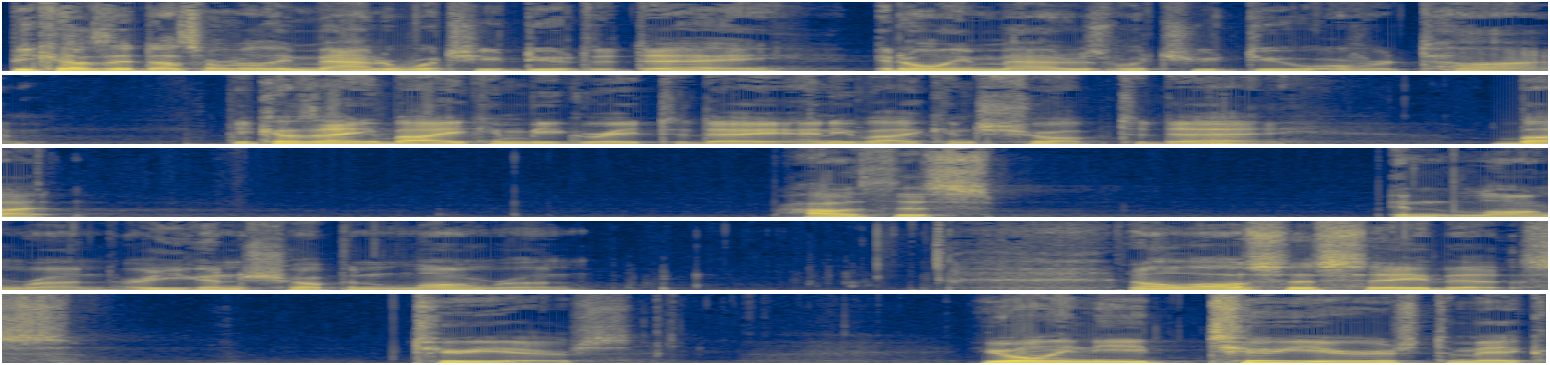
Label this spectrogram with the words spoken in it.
Because it doesn't really matter what you do today, it only matters what you do over time. Because anybody can be great today, anybody can show up today. But how is this in the long run? Are you going to show up in the long run? And I'll also say this two years you only need two years to make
